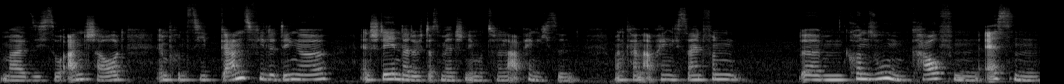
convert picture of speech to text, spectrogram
mal sich so anschaut. Im Prinzip ganz viele Dinge entstehen dadurch, dass Menschen emotional abhängig sind. Man kann abhängig sein von ähm, Konsum, Kaufen, Essen,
